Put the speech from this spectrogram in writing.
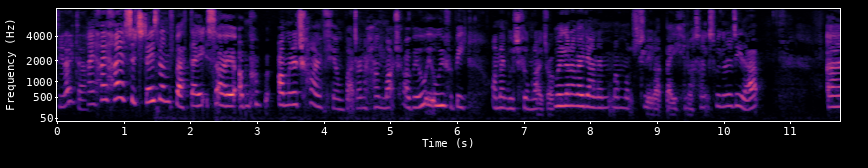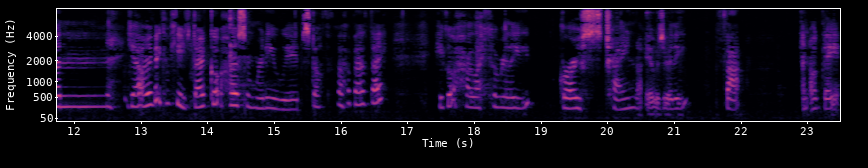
see you later. Hi, hi, hi. So today's mum's birthday, so I'm I'm gonna try and film, but I don't know how much I will. It will either be I'm able to film later. We're gonna go down and mum wants to do like baking or something, so we're gonna do that. Um, yeah, I'm a bit confused. Dad got her some really weird stuff for her birthday. He got her like a really gross chain, like it was really fat and ugly,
